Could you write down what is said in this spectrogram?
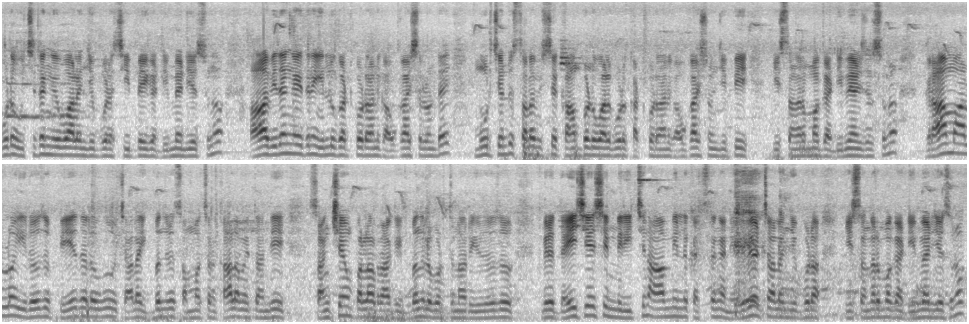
కూడా ఉచితంగా ఇవ్వాలని చెప్పి కూడా సిపిఐగా డిమాండ్ చేస్తున్నాం. ఆ విధంగా అయితేనే ఇల్లు కట్టుకోవడానికి అవకాశాలు ఉంటాయి. మూడు సెంటు స్థలం ఇస్తే కాంపౌండ్ వాళ్ళు కూడా కట్టుకోవడానికి అవకాశం అని చెప్పి ఈ సందర్భంగా డిమాండ్ చేస్తున్నాం. గ్రామాల్లో ఈరోజు పేదలకు చాలా ఇబ్బందులు సంవత్సరం కాలం అవుతుంది. సంక్షేమ ఫలాలు రాక ఇబ్బందులు పడుతున్నారు. ఈరోజు మీరు దయచేసి మీరు ఇచ్చిన హామీలను ఖచ్చితంగా నెరవేర్చాలని చెప్పి కూడా ఈ సందర్భంగా డిమాండ్ చేస్తున్నాం.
